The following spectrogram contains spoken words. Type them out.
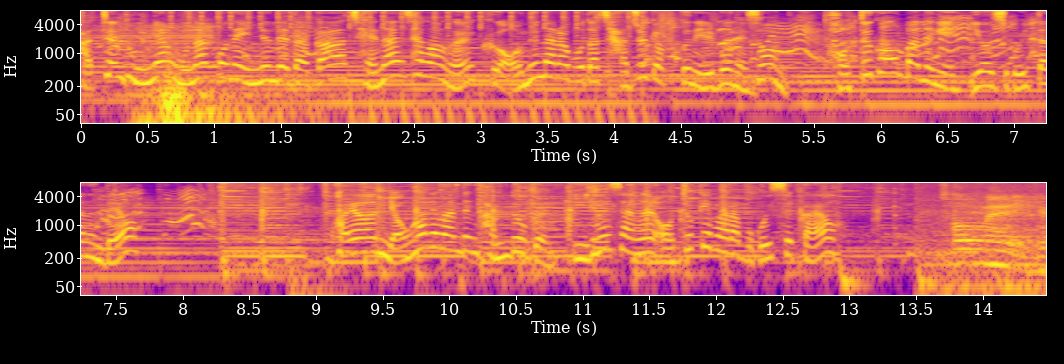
같은 동양 문화권에 있는 데다가 재난 상황을 그 어느 나라보다 자주 겪은 일본에선 더 뜨거운 반응이 이어지고 있다는데요. 과연 영화를 만든 감독은 이 현상을 어떻게 바라보고 있을까요? 처음에 이게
